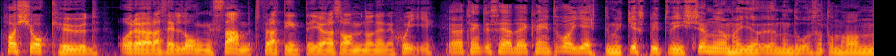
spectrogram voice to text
ha tjock hud och röra sig långsamt för att inte göra sig av med någon energi. Ja, Jag tänkte säga det kan ju inte vara jättemycket split vision i de här djuren ändå så att de har en,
